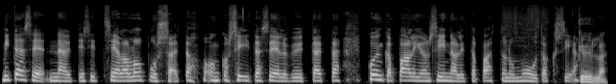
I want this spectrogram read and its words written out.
mitä se näytti sitten siellä lopussa, että onko siitä selvyyttä, että kuinka paljon siinä oli tapahtunut muutoksia? Kyllä.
